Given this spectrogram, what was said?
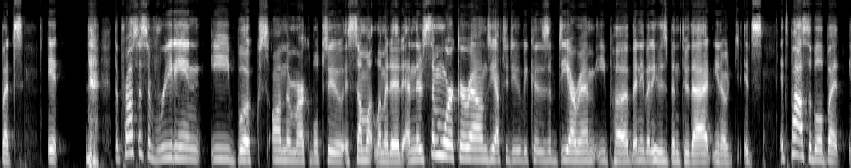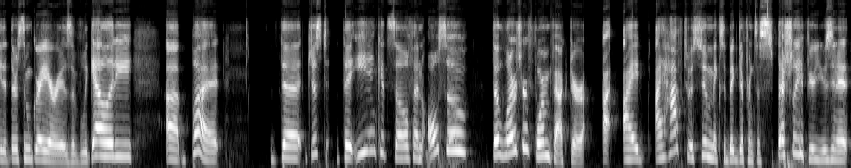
but it the process of reading e-books on the Remarkable 2 is somewhat limited and there's some workarounds you have to do because of DRM EPUB. Anybody who's been through that, you know, it's it's possible, but it, there's some gray areas of legality. Uh, but the just the e-ink itself and also the larger form factor I, I I have to assume makes a big difference, especially if you're using it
